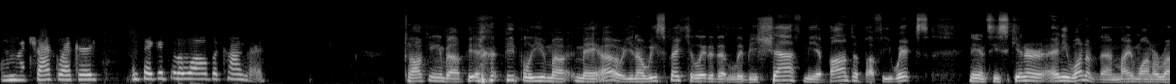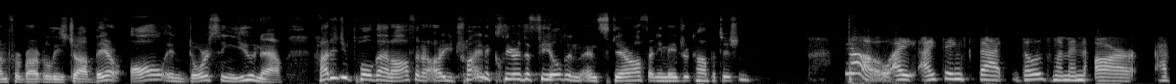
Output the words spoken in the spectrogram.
and my track record and take it to the walls of Congress. Talking about people you may owe, you know, we speculated that Libby Schaaf, Mia Bonta, Buffy Wicks, Nancy Skinner, any one of them might want to run for Barbara Lee's job. They're all endorsing you now. How did you pull that off? And are you trying to clear the field and, and scare off any major competition? No, I, I think that those women are have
